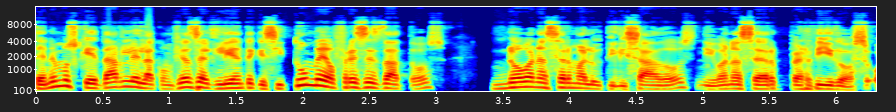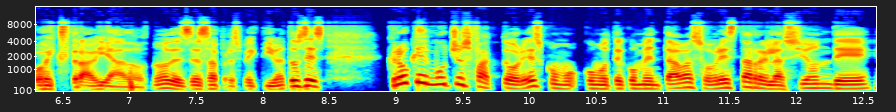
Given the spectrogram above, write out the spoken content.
tenemos que darle la confianza al cliente que si tú me ofreces datos, no van a ser mal utilizados ni van a ser perdidos o extraviados, ¿no? Desde esa perspectiva. Entonces, creo que hay muchos factores, como, como te comentaba, sobre esta relación de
